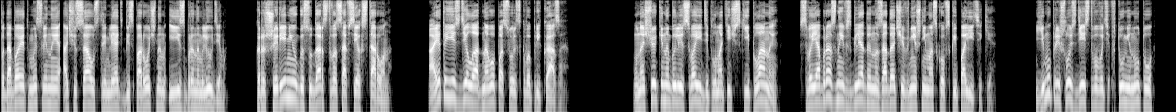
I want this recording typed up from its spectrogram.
подобает мысленные очеса устремлять беспорочным и избранным людям, к расширению государства со всех сторон. А это есть дело одного посольского приказа. У Нащекина были свои дипломатические планы, своеобразные взгляды на задачи внешней московской политики. Ему пришлось действовать в ту минуту,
